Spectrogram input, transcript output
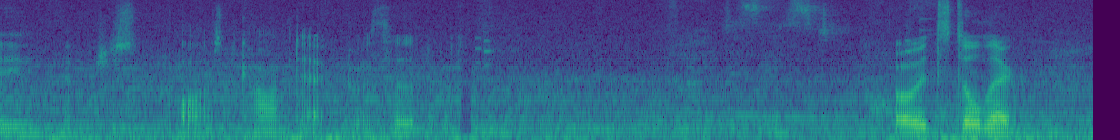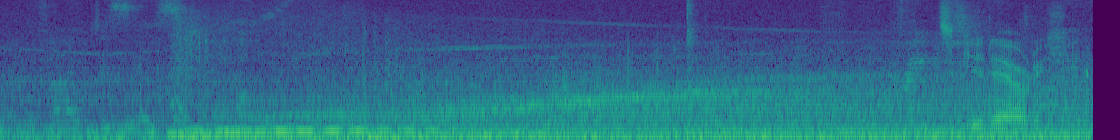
I just lost contact with it. Oh, it's still there. Let's get out of here.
